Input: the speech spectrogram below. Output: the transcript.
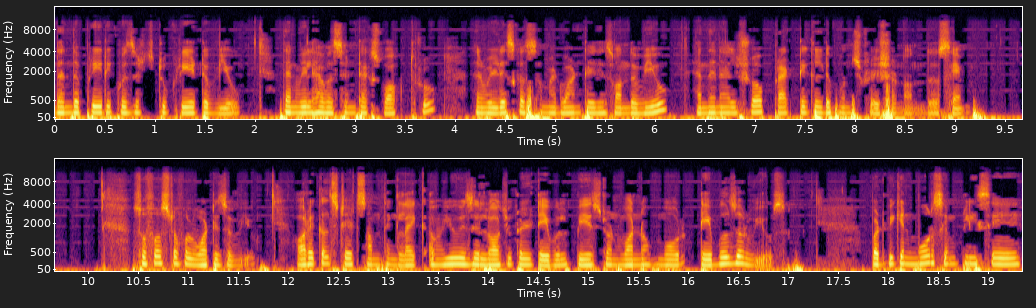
then the prerequisites to create a view. Then we'll have a syntax walkthrough. Then we'll discuss some advantages on the view and then I'll show a practical demonstration on the same. So first of all, what is a view? Oracle states something like a view is a logical table based on one or more tables or views. But we can more simply say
